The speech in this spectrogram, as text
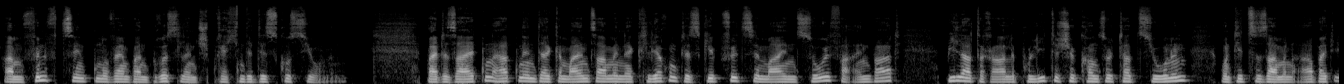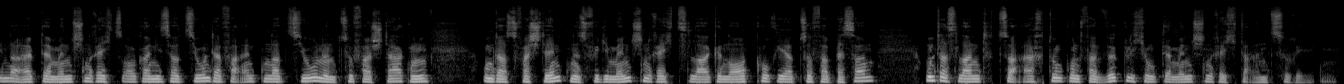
am 15. November in Brüssel entsprechende Diskussionen. Beide Seiten hatten in der gemeinsamen Erklärung des Gipfels im Mai in Seoul vereinbart, bilaterale politische Konsultationen und die Zusammenarbeit innerhalb der Menschenrechtsorganisation der Vereinten Nationen zu verstärken, um das Verständnis für die Menschenrechtslage Nordkorea zu verbessern und das Land zur Achtung und Verwirklichung der Menschenrechte anzuregen.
